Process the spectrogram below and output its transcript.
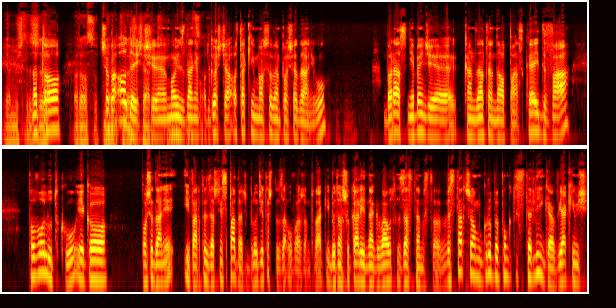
ja myślę, no to trzeba odejść, e, moim zdaniem, od gościa o takim masowym posiadaniu, bo raz nie będzie kandydatem na opaskę i dwa, powolutku jego posiadanie i wartość zacznie spadać, bo ludzie też to zauważą, tak? I będą szukali na gwałt zastępstwa. Wystarczą grube punkty Sterlinga w jakimś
